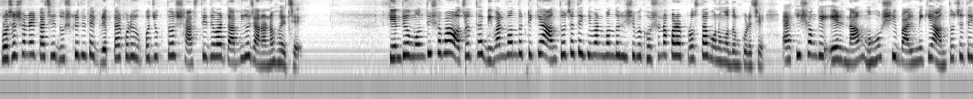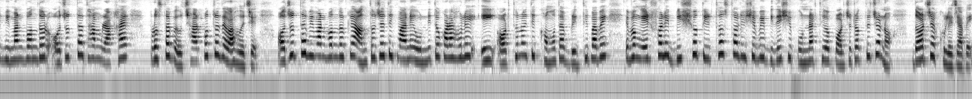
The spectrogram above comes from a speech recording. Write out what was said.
প্রশাসনের কাছে দুষ্কৃতীদের গ্রেপ্তার করে উপযুক্ত শাস্তি দেওয়ার দাবিও জানানো হয়েছে। কেন্দ্রীয় মন্ত্রিসভা অযোধ্যা বিমানবন্দরটিকে আন্তর্জাতিক বিমানবন্দর হিসেবে ঘোষণা করার প্রস্তাব অনুমোদন করেছে। একই সঙ্গে এর নাম মহর্ষি বাল্মীকি আন্তর্জাতিক বিমানবন্দর অযোধ্যা ধাম রাখায় প্রস্তাবেও ছাড়পত্র দেওয়া হয়েছে। অযোধ্যা বিমানবন্দরকে আন্তর্জাতিক মানে উন্নীত করা হলে এই অর্থনৈতিক ক্ষমতা বৃদ্ধি পাবে এবং এর ফলে বিশ্ব তীর্থস্থল হিসেবে বিদেশি পুণ্যার্থী ও পর্যটকদের জন্য দরজা খুলে যাবে।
